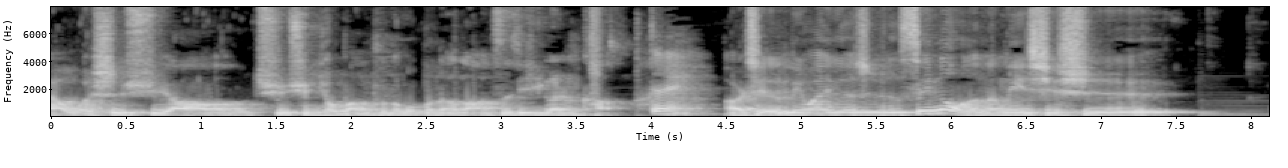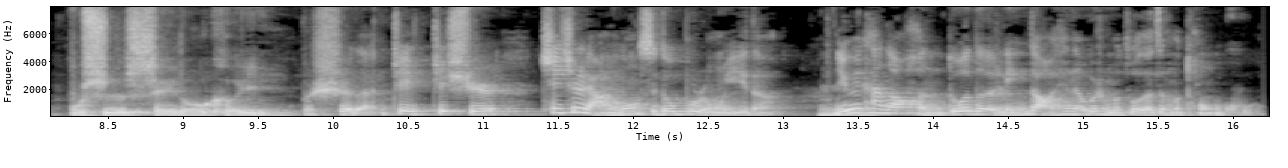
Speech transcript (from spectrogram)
啊，我是需要去寻求帮助的，我不能老自己一个人扛。对，而且另外一个就是 say no 的能力，其实不是谁都可以。不是的，这这是这这两个东西都不容易的。你会看到很多的领导现在为什么做的这么痛苦？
